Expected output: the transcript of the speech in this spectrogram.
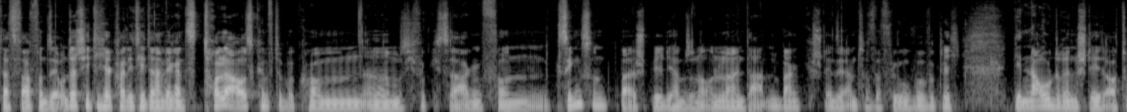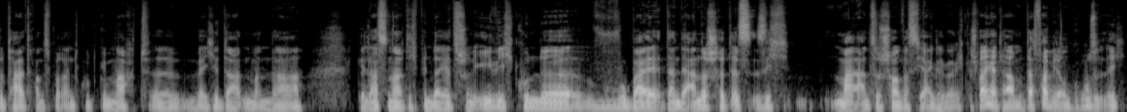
das war von sehr unterschiedlicher Qualität. Dann haben wir ganz tolle Auskünfte bekommen, äh, muss ich wirklich sagen, von Xing zum Beispiel. Die haben so eine Online-Datenbank, stellen sie einem zur Verfügung, wo wirklich genau drin steht, auch total transparent gut gemacht, äh, welche Daten man da gelassen hat. Ich bin da jetzt schon ewig Kunde, wobei dann der andere Schritt ist, sich mal anzuschauen, was die eigentlich über mich gespeichert haben. Und das war wiederum gruselig.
